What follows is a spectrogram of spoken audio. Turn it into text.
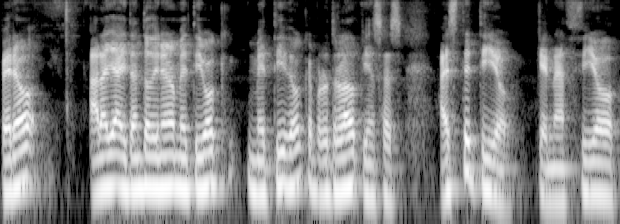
Pero ahora ya hay tanto dinero metido, metido que por otro lado piensas, a este tío que nació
